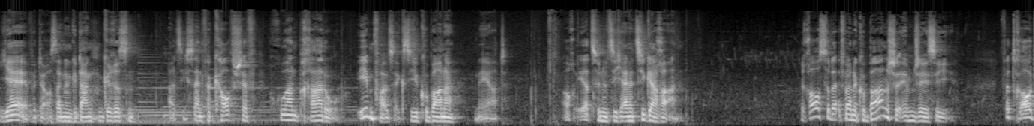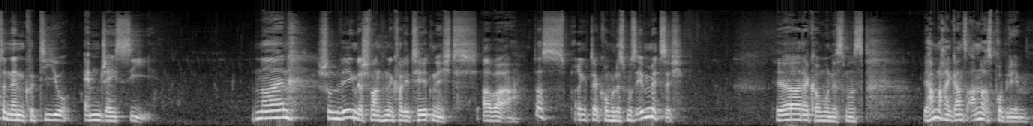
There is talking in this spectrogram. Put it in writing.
Jäh yeah, wird er aus seinen Gedanken gerissen, als sich sein Verkaufschef Juan Prado, ebenfalls Exilkubaner, nähert. Auch er zündet sich eine Zigarre an. Raus oder etwa eine kubanische MJC? Vertraute nennen Cotillo MJC. Nein, schon wegen der schwankenden Qualität nicht. Aber das bringt der Kommunismus eben mit sich. Ja, der Kommunismus. Wir haben noch ein ganz anderes Problem.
